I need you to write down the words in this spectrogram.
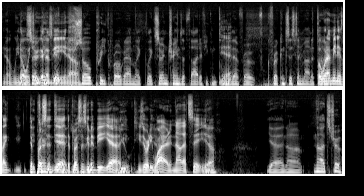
you know, we know Yeah, what you're gonna be. You know. so pre-programmed, like like certain trains of thought. If you continue Yeah. them for for a consistent amount of time. But what I mean is like the person, yeah, like, the person's gonna be, yeah, you. he's already Yeah. wired, and now that's it, you know. yeah, and uh, no, it's true.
